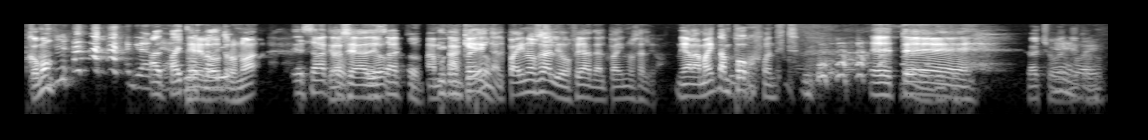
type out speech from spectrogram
¿Cómo? Gracias. Al país no salió. otro, no. Exacto. Gracias a Dios. Exacto. ¿A, a quién? Al país no salió, fíjate, al país no salió. Ni a la May tampoco, bendito. Este. Cacho, Anyway. bendito.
